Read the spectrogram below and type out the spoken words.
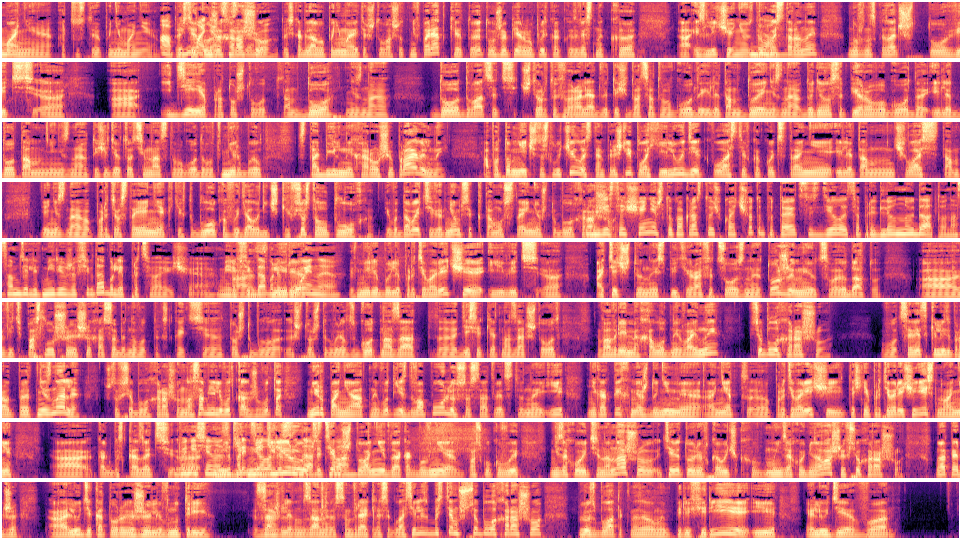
отсутствие понимания. А, то есть это уже хорошо. То есть когда вы понимаете, что у вас что-то не в порядке, то это уже первый путь, как известно, к а, излечению. С да. другой стороны, нужно сказать, что ведь а, а, идея про то, что вот там до, не знаю, до 24 февраля 2020 года, или там до, я не знаю, до 91 года, или до там, я не знаю, 1917 года, вот мир был стабильный, хороший, правильный, а потом нечто случилось, там пришли плохие люди к власти в какой-то стране, или там началось, там, я не знаю, противостояние каких-то блоков идеологических, все стало плохо. И вот давайте вернемся к тому состоянию, что было хорошо. Но есть ощущение, что как раз точку отчета пытаются сделать определенную дату. А на самом деле в мире же всегда были противоречия. В мире а, всегда в были мире, войны. В мире были противоречия, и ведь э, отечественные спикеры официозные тоже имеют свою дату. А ведь послушаешь их, особенно вот, так сказать, э, то, что было, что, что говорилось год назад, 10 э, лет назад, что вот во время холодной войны все было хорошо. Вот, советские люди, правда, про это не знали, что все было хорошо. На самом деле, вот как же, вот мир понятный, вот есть два полюса, соответственно, и никаких между ними э, нет противоречий, точнее, противоречия есть, но они, а, как бы сказать, Вынесены нигилируются тем, что они, да, как бы вне, поскольку вы не заходите на нашу территорию, в кавычках, мы не заходим на вашу, и все хорошо. Но, опять же, а, люди, которые жили внутри за железным занавесом вряд ли согласились бы с тем, что все было хорошо. Плюс была так называемая периферия, и люди в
